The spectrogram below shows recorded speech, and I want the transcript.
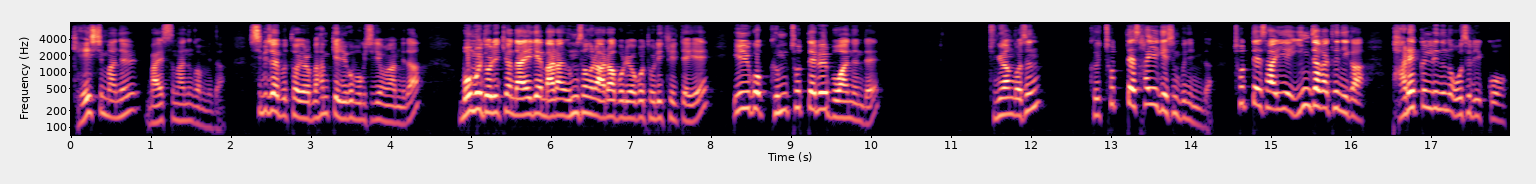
계시만을 말씀하는 겁니다. 12절부터 여러분 함께 읽어보시기 원합니다. 몸을 돌이켜 나에게 말한 음성을 알아보려고 돌이킬 때에 일곱 금촛대를 보았는데 중요한 것은 그 촛대 사이에 계신 분입니다. 촛대 사이에 인자 같은 이가 발에 끌리는 옷을 입고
